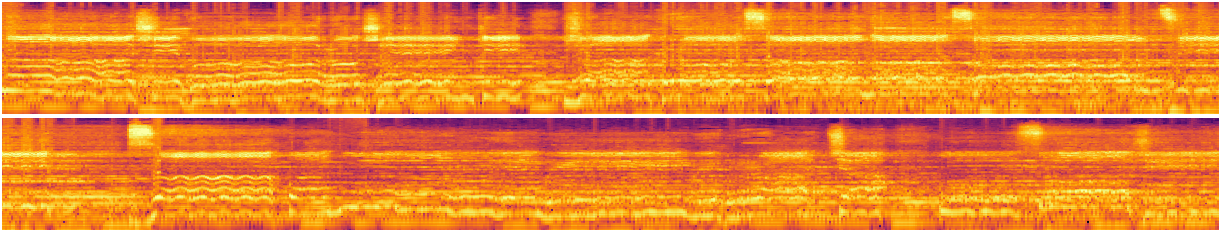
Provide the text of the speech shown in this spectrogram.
Наші вороженьки, як роса на сонці, запануємо ми, браття, у сожі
